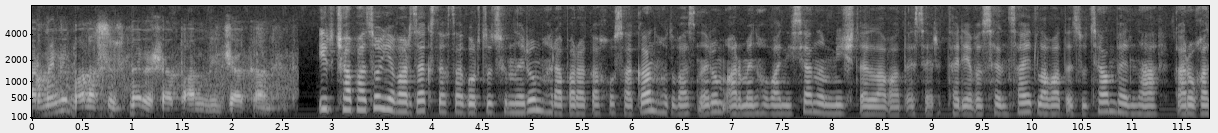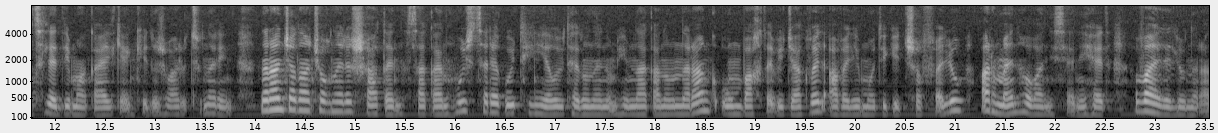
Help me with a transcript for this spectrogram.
Արմենի բանաստեղծները շատ անմիջական են Իր ճափածո եւ արձակ ստեղծագործություններում հրապարակախոսական հոդվածներում Արմեն Հովանիսյանը միշտ է լավատես էր, թերևս հենց այդ լավատեսությամբ էլ նա կարողացել է դիմակայել կյանքի դժվարություններին։ Նրան ճանաչողները շատ են, սակայն հույս ցերեկույթին ելույթ են ունենում հիմնականում նրանք, ում բախտ է վիճակվել ավելի մոտիկից շփվելու Արմեն Հովանիսյանի հետ, վայելելու նրա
